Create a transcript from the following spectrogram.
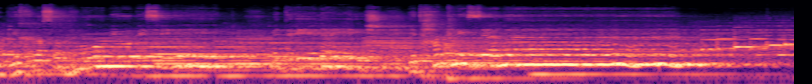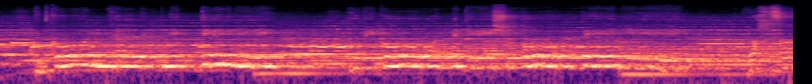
وبيخلص همومي وبيصير مدري ليش يضحك لي الزمان. بتكون غلبتني الدنيا وبيكون مدري شو بيني. لحظة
